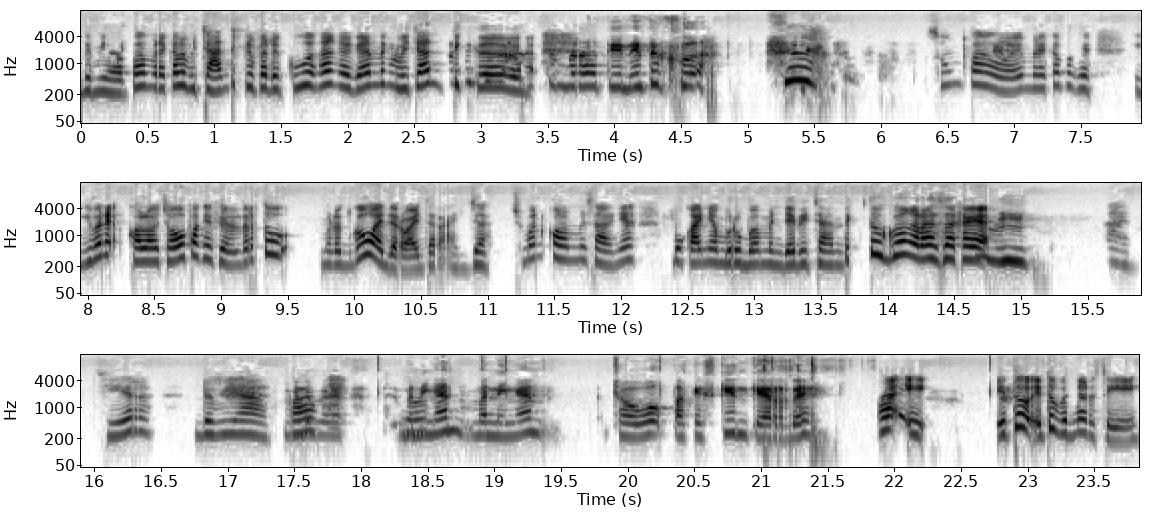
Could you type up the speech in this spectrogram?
demi apa mereka lebih cantik daripada gue nggak ganteng lebih cantik gue merhatiin itu gue. sumpah woy mereka pakai ya gimana ya, kalau cowok pakai filter tuh menurut gue wajar-wajar aja cuman kalau misalnya mukanya berubah menjadi cantik tuh gue ngerasa kayak Hmm, anjir demi apa. Mendingan mendingan cowok pakai skincare deh. ah, itu itu bener sih.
